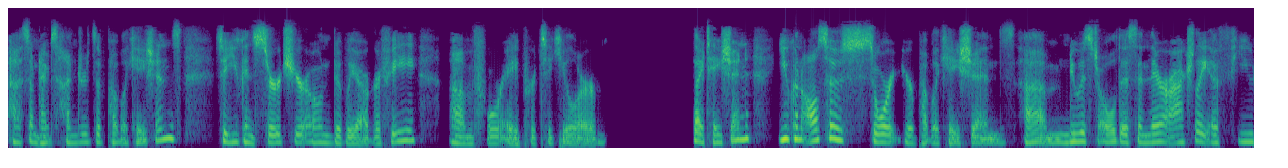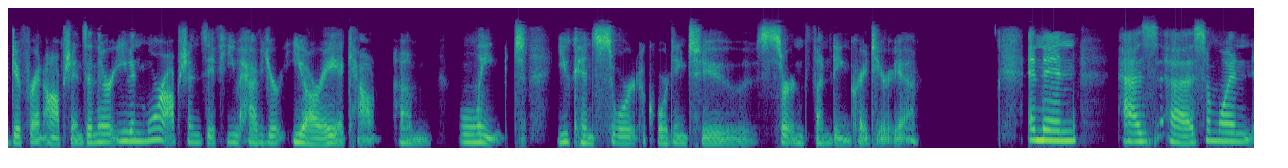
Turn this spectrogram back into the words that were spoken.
uh, sometimes hundreds of publications. So you can search your own bibliography um, for a particular citation. You can also sort your publications, um, newest to oldest, and there are actually a few different options. And there are even more options if you have your ERA account um, linked. You can sort according to certain funding criteria. And then as uh, someone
